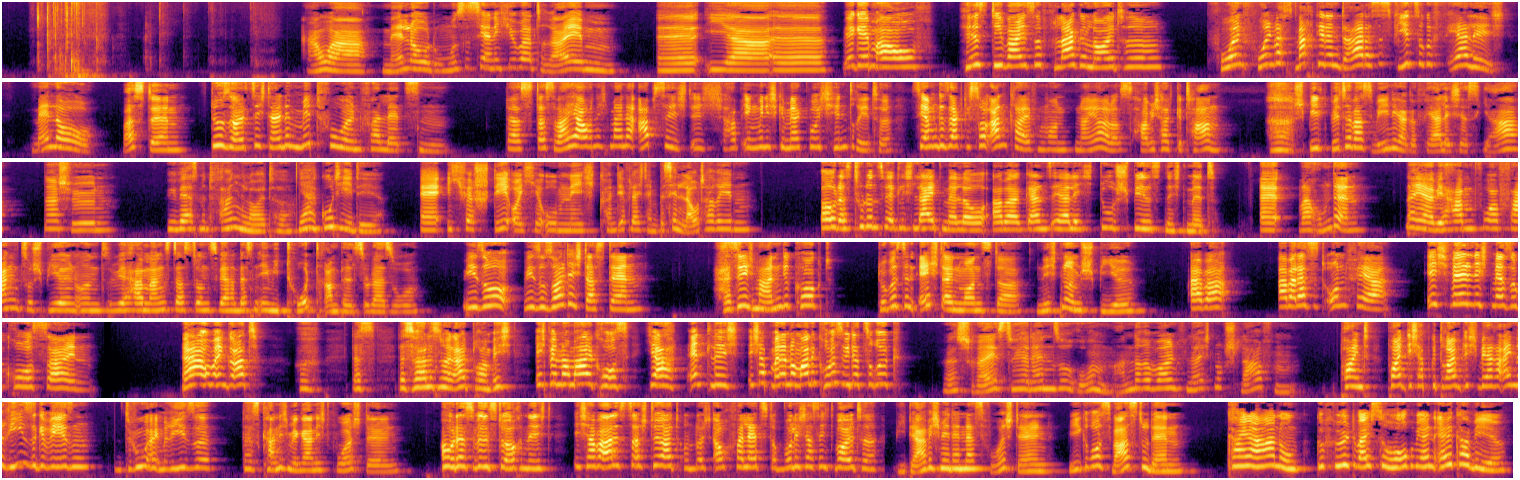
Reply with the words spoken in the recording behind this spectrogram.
Aua, Mello, du musst es ja nicht übertreiben. Äh, ja, äh, wir geben auf. Hier ist die weiße Flagge, Leute. Fohlen, Fohlen, was macht ihr denn da? Das ist viel zu gefährlich. Mello. Was denn? Du sollst dich deine Mitfohlen verletzen. Das, das war ja auch nicht meine Absicht. Ich habe irgendwie nicht gemerkt, wo ich hindrehte. Sie haben gesagt, ich soll angreifen und naja, das habe ich halt getan. Ah, spielt bitte was weniger Gefährliches, ja? Na schön. Wie wär's mit Fangen, Leute? Ja, gute Idee. Äh, ich verstehe euch hier oben nicht. Könnt ihr vielleicht ein bisschen lauter reden? Oh, das tut uns wirklich leid, Mellow, aber ganz ehrlich, du spielst nicht mit. Äh, warum denn? Naja, wir haben vor, Fangen zu spielen und wir haben Angst, dass du uns währenddessen irgendwie tottrampelst oder so. Wieso, wieso sollte ich das denn? Hast du dich mal angeguckt? Du bist in echt ein Monster, nicht nur im Spiel. Aber, aber das ist unfair. Ich will nicht mehr so groß sein. Ja, oh mein Gott. Das, das war alles nur ein Albtraum. Ich, ich bin normal groß. Ja, endlich. Ich habe meine normale Größe wieder zurück. Was schreist du hier denn so rum? Andere wollen vielleicht noch schlafen. Point, Point, ich habe geträumt, ich wäre ein Riese gewesen. Du ein Riese? Das kann ich mir gar nicht vorstellen. Oh, das willst du auch nicht. Ich habe alles zerstört und euch auch verletzt, obwohl ich das nicht wollte. Wie darf ich mir denn das vorstellen? Wie groß warst du denn? Keine Ahnung. Gefühlt war ich so hoch wie ein LKW.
